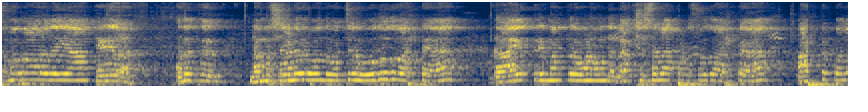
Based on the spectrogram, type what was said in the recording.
ಸಮಬಾರದಯ್ಯ ಅಂತ ಹೇಳ್ಯಾರ ಅದಕ್ಕೆ ನಮ್ಮ ಶರಣರ ಒಂದು ವಚನ ಓದೋದು ಅಷ್ಟೇ, ಗಾಯತ್ರಿ ಮಂತ್ರವನ್ನು ಒಂದು ಲಕ್ಷ ಸಲ ಪಡಿಸೋದು ಅಷ್ಟ, ಅಷ್ಟು ಫಲ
